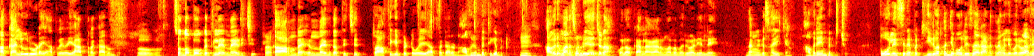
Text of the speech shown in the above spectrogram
ആ കലൂരൂടെ യാത്ര ചെയ്ത യാത്രക്കാരുണ്ട്. ഓ. സ്വന്തം പോക്കറ്റിലെ എണ്ണ അടിച്ച് കാറിന്റെ എണ്ണയിൽ കത്തിച്ച് ട്രാഫിക്കിൽ പെട്ടുപോയ യാത്രക്കാരുണ്ട്. അവരും പറ്റിക്കപ്പെട്ടു. അവരും മനസ്സുകൊണ്ട് വിചാരിച്ചോടാ കൊല കലാകാരന്മാരുടെ പരിപാടിയല്ലേ? ഞങ്ങൾക്ക് സഹിക്കാം. അവരെയും പറ്റിച്ചു. പോലീസിനെ പറ്റി ഇരുപത്തഞ്ച് പോലീസുകാരാണ് ഇത്രയും വലിയ പരിപാടി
